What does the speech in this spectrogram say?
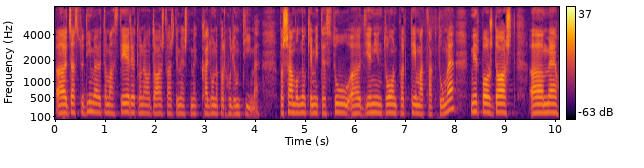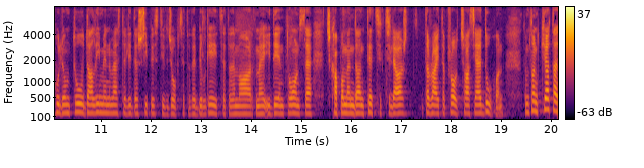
Gjatë studimeve të masterit, unë u dashtë vazhdimisht me kalu nëpër hulumtime. Për shembull, nuk jemi testu dijenin tonë për tema t'caktume, mirëpo është dashtë me hulumtu dallimin në mes të lidershipit Steve Jobsit dhe Bill Gatesit dhe me ardhë me idenë tonë se çka po mendon ti, cila është the right approach, qasja e duhun. Domethonë, kjo ta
